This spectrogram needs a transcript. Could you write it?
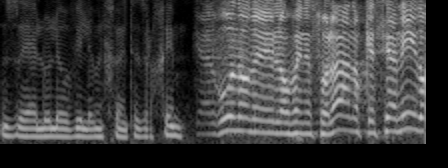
זה עלול להוביל למלחמת אזרחים. algunos de los venezolanos que se han ha ido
